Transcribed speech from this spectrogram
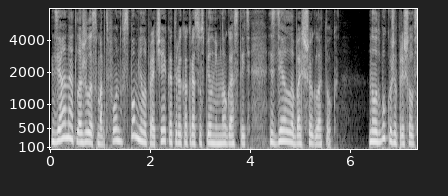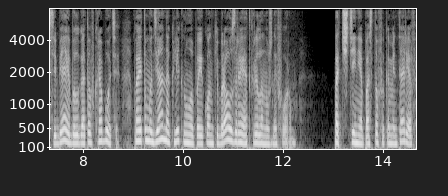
Диана отложила смартфон, вспомнила про чай, который как раз успел немного остыть, сделала большой глоток. Ноутбук уже пришел в себя и был готов к работе, поэтому Диана кликнула по иконке браузера и открыла нужный форум. Под чтение постов и комментариев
